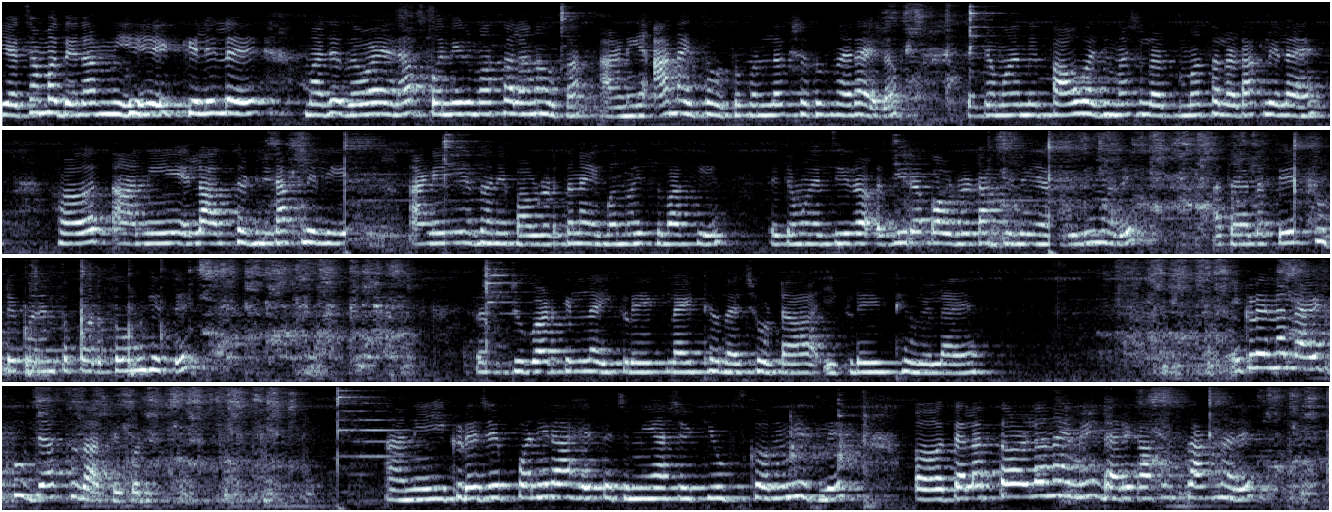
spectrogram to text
याच्यामध्ये ना मी एक केलेलं आहे. माझ्याजवळ आहे ना पनीर मसाला नव्हता आणि आणायचं होतं पण लक्षातच नाही राहिलं. त्याच्यामुळे मी पावभाजी मसाला मसाला टाकलेला आहे. हळद आणि लाल चटणी टाकलेली आहे. आणि धने पावडर तर नाही बनवायचं बाकी आहे. त्याच्यामुळे जिरा जिरा पावडर टाकलेली आहे या ग्रेव्हीमध्ये आता याला तेल सुटेपर्यंत परतवून घेते. तर जुगाड केलेला इकडे एक लाइट ठेवला आहे छोटा. इकडे एक ठेवलेला आहे. इकडे ना लाइट खूप जास्त जाते पण. आणि इकडे जे पनीर आहे त्याचे मी असे क्यूब्स करून घेतले. त्याला तळलं नाही मी. डायरेक्ट असंच टाकणार आहे.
